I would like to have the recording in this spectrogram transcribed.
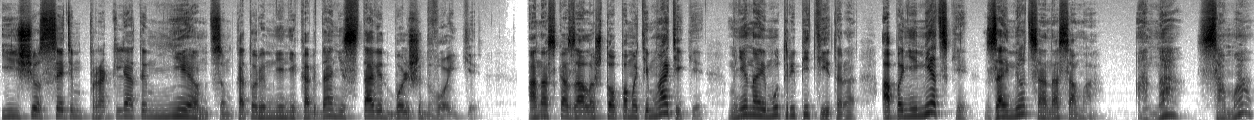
и еще с этим проклятым немцем, который мне никогда не ставит больше двойки. Она сказала, что по математике мне наймут репетитора – а по-немецки займется она сама. Она сама?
